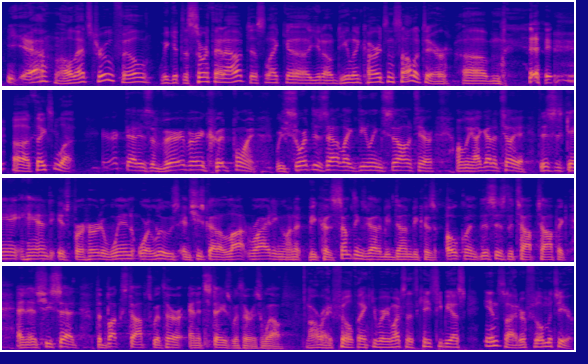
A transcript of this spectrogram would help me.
Yeah, well, that's true, Phil. We get to sort that out, just like uh, you know, dealing cards in solitaire. Um, uh, thanks a lot. Eric, that is a very, very good point. We sort this out like dealing solitaire. Only I got to tell you, this is hand is for her to win or lose, and she's got a lot riding on it because something's got to be done. Because Oakland, this is the top topic, and as she said, the buck stops with her, and it stays with her as well. All right, Phil. Thank you very much. That's KCBS insider Phil Matier.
